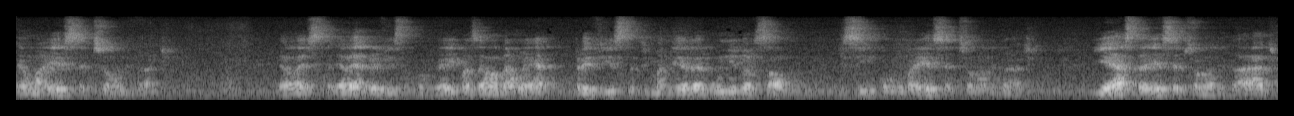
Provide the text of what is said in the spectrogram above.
é uma excepcionalidade. Ela é, ela é prevista por lei, mas ela não é prevista de maneira universal, e sim como uma excepcionalidade. E esta excepcionalidade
